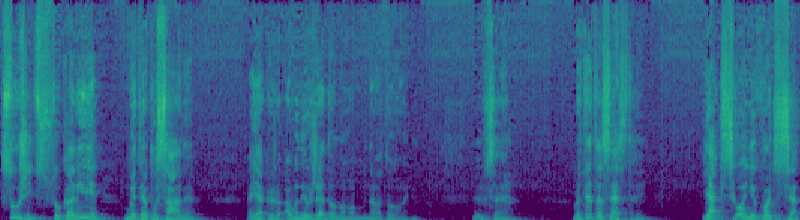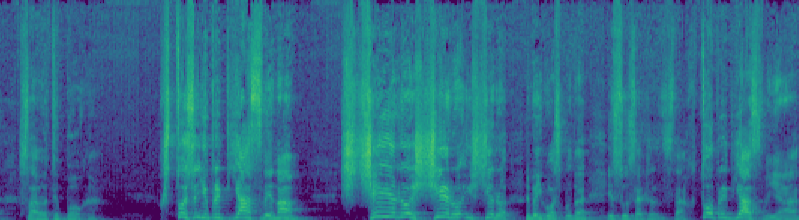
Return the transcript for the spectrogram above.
сушить сухарі, ми тебе посадимо. А я кажу, а вони вже давно не готові. І все. Брати та сестри, як сьогодні хочеться славити Бога? Хто сьогодні прип'ятствує нам щиро, щиро і щиро любить Господа Ісуса Христа. Хто прип'ясує, а?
